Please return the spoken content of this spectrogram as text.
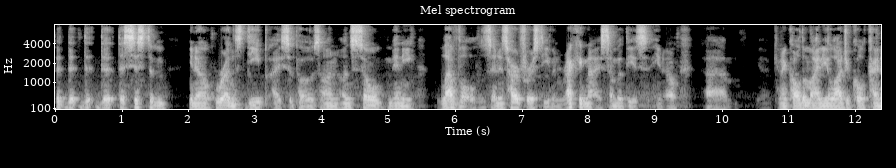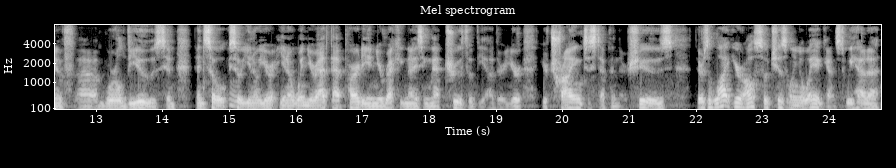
the, the the the system you know runs deep, I suppose, on on so many levels, and it's hard for us to even recognize some of these. You know. Um, can I call them ideological kind of uh, worldviews? And and so so you know you're you know when you're at that party and you're recognizing that truth of the other, you're you're trying to step in their shoes there's a lot you're also chiseling away against. We had a,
